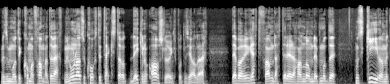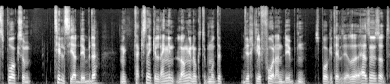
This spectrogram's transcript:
Men som på en måte kommer fram etter hvert. Men hun har så korte tekster at det er ikke noe avsløringspotensial der. Det er bare rett fram. Dette er det det handler om. Det er på en måte, hun skriver med et språk som tilsier dybde, men teksten er ikke lenge, lange nok til på en måte virkelig få den dybden språket tilsier. Så jeg synes at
